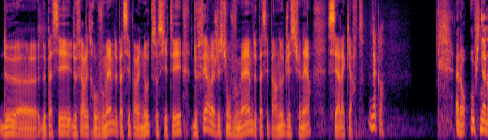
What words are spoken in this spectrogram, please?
de, de passer, de faire les travaux vous-même, de passer par une autre société, de faire la gestion vous-même, de passer par un autre gestionnaire c'est à la carte. D'accord. Alors au final,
